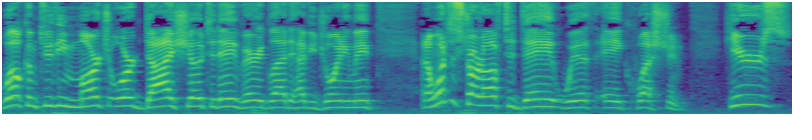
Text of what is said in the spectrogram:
Welcome to the March or Die show today. Very glad to have you joining me. And I want to start off today with a question. Here's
